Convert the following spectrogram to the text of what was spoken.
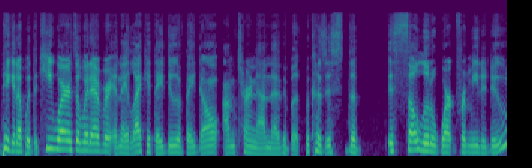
pick it up with the keywords or whatever and they like it, they do. If they don't, I'm turning out another book because it's the it's so little work for me to do.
